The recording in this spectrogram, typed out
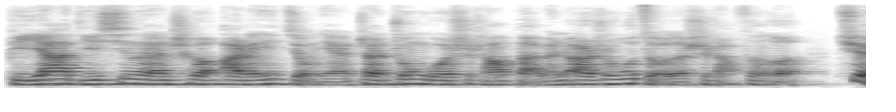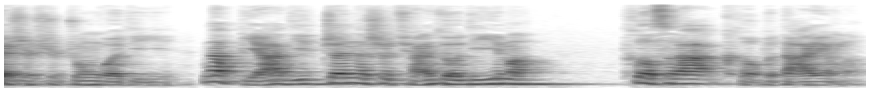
比亚迪新能源车二零一九年占中国市场百分之二十五左右的市场份额，确实是中国第一。那比亚迪真的是全球第一吗？特斯拉可不答应了。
